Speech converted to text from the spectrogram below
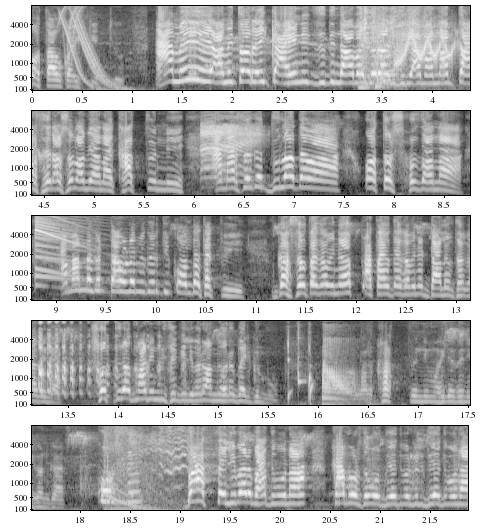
কথাও কয় একটু আমি আমি তো আর এই কাহিনী যদি না বাই করে আমার নাম তার সেরা আমি আনা খাচ্ছুনি আমার চোখে দুলা দেওয়া, অত সোজা না। আমার নাকি টাউলামি করে তুই কন্দা থাকবি। গাছেও থাকাবি না, পাতায়ও থাকাবি না, ডালেও থাকাবি না। সত্তর মাটির নিচে গেলি আমি ওরে বাইর করব। আল্লাহর খাচ্ছুনি মহিলা জানি কোনকার করছে, ভাত চাইলি বারে ভাত দিব না, কাপড় টাপড় দিয়ে দিবার গেলে দিয়ে দিব না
